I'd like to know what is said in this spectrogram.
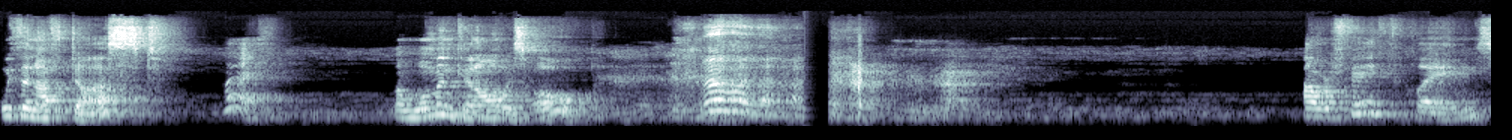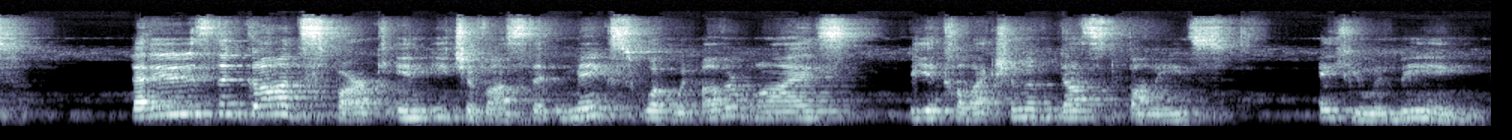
With enough dust, hey, a woman can always hope. Our faith claims that it is the God spark in each of us that makes what would otherwise be a collection of dust bunnies a human being.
